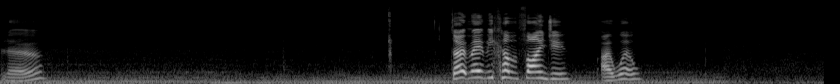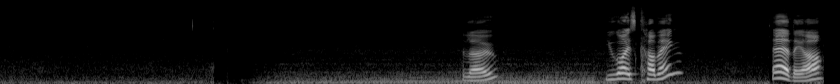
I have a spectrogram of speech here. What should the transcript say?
Hello? Don't make me come and find you. I will. Hello? You guys coming? There they are.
